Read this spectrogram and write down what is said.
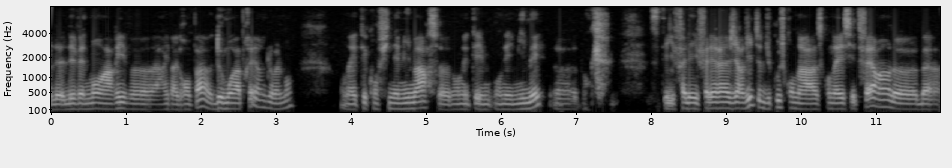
l'événement arrive, euh, arrive à grands pas, deux mois après, hein, globalement. On a été confiné mi-mars, on, était, on est mi-mai, donc il, fallait, il fallait réagir vite. Du coup, ce qu'on a, ce qu'on a essayé de faire, hein, le, ben,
